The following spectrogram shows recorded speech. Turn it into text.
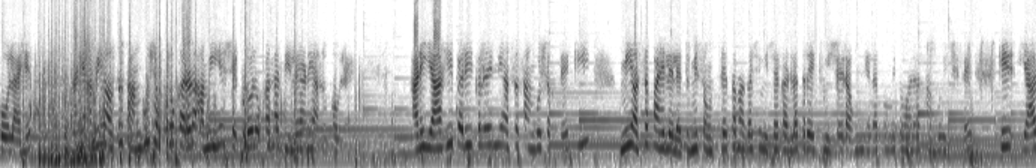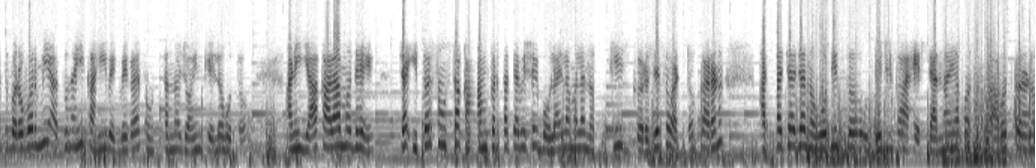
गोल आहे. आणि आम्ही असं सांगू शकतो कारण आम्ही हे शेकडो लोकांना दिलंय आणि अनुभवलंय. आणि याही परीकडे मी असं सांगू शकते की मी असं पाहिलेलं आहे. तुम्ही संस्थेचा मागाशी विषय काढला तर एक विषय राहून गेला तो मी तुम्हाला सांगू इच्छिते. की याचबरोबर मी अजूनही काही वेगवेगळ्या संस्थांना जॉईन केलं होतं. आणि या काळामध्ये ज्या इतर संस्था काम करतात त्याविषयी बोलायला मला नक्की गरजेचं वाटतं. कारण आत्ताच्या ज्या नवोदित उद्योजिका आहेत त्यांना यापासून सावध करणं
